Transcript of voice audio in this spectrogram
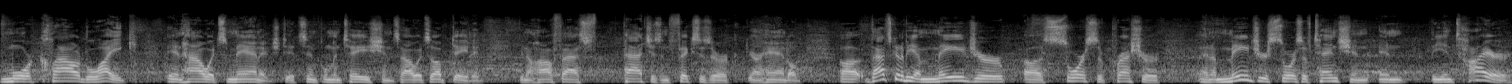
more cloud-like in how it's managed, its implementations, how it's updated, you know, how fast patches and fixes are, are handled. Uh, that's going to be a major uh, source of pressure and a major source of tension in the entire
